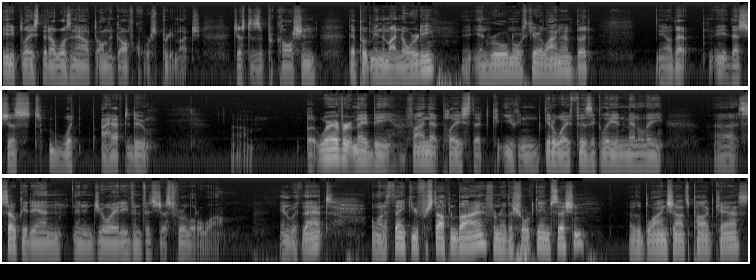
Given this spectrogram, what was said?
any place that I wasn't out on the golf course, pretty much, just as a precaution. That put me in the minority in rural North Carolina, but you know that that's just what I have to do. But wherever it may be, find that place that you can get away physically and mentally, uh, soak it in, and enjoy it, even if it's just for a little while. And with that, I want to thank you for stopping by for another short game session of the Blind Shots podcast.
